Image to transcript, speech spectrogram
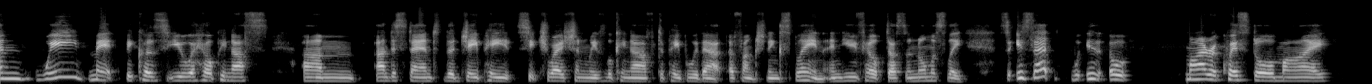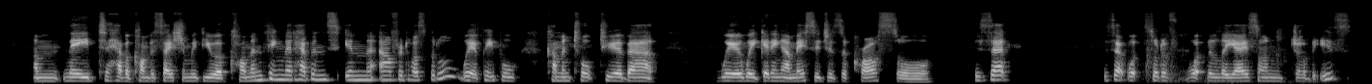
and we met because you were helping us um, understand the GP situation with looking after people without a functioning spleen, and you've helped us enormously. So, is that is, my request or my um, need to have a conversation with you a common thing that happens in the Alfred Hospital where people come and talk to you about where we're getting our messages across or is that is that what sort of what the liaison job is?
